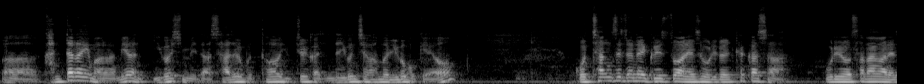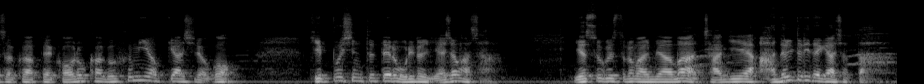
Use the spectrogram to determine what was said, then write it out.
어, 간단하게 말하면 이것입니다. 4절부터 6절까지인데 이건 제가 한번 읽어볼게요. 곧 창세전에 그리스도 안에서 우리를 택하사 우리로 사랑 안에서 그 앞에 거룩하고 흠이 없게 하시려고 기쁘신 뜻대로 우리를 예정하사 예수 그리스도로 말미암아 자기의 아들들이 되게 하셨다.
